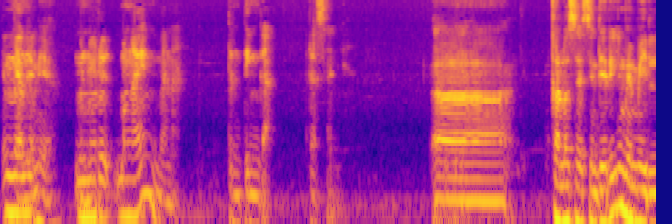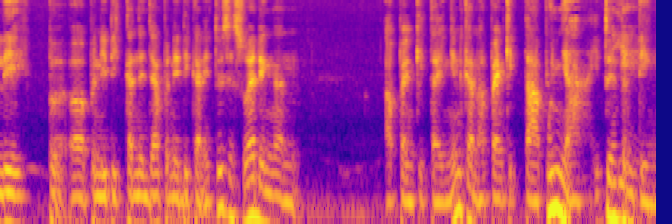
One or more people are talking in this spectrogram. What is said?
Men- kali ini ya menurut Bang Ayang gimana penting nggak rasanya Eh, kalau saya sendiri memilih pe- eh, pendidikan jenjang pendidikan itu sesuai dengan apa yang kita inginkan, apa yang kita punya itu yang Iya. penting.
